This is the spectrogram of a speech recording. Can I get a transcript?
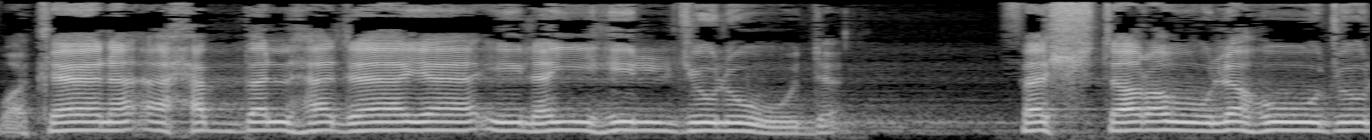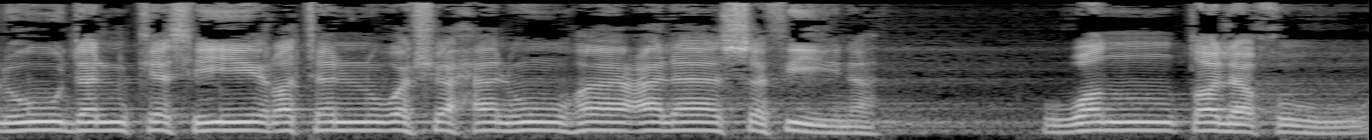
وكان أحب الهدايا إليه الجلود فاشتروا له جلودا كثيرة وشحنوها على سفينة وانطلقوا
